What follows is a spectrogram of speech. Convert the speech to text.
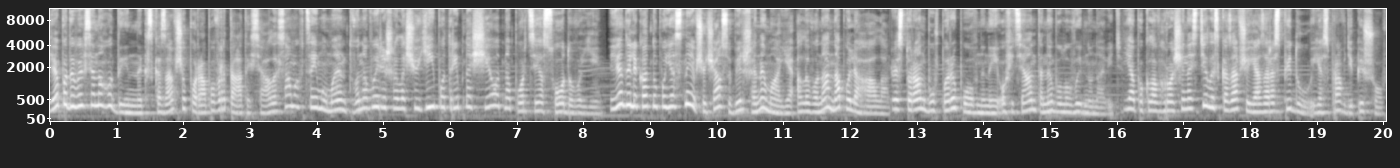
Я подивився на годинник, сказав, що пора повертатися, але саме в цей момент вона вирішила, що їй потрібна ще одна порція содової. Я делікатно пояснив, що часу більше немає, але вона наполягала. Ресторан був переповнений, офіціанта не було видно навіть. Я поклав гроші на стіл і сказав, що я зараз піду. Я справді пішов.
